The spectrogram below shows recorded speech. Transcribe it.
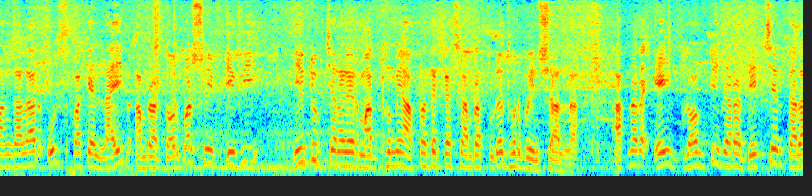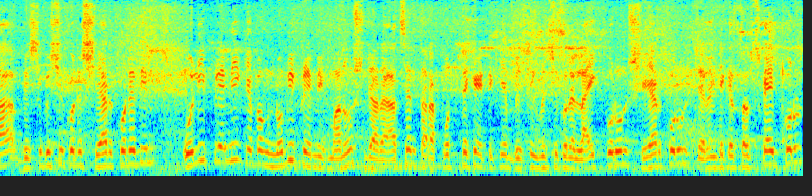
বাঙ্গালার উর্স পাকের লাইভ আমরা দরবার শরীফ টিভি ইউটিউব চ্যানেলের মাধ্যমে আপনাদের কাছে আমরা তুলে ধরবো ইনশাআল্লাহ। আপনারা এই ব্লগটি যারা দেখছেন, তারা বেশি বেশি করে শেয়ার করে দিন। অলি প্রেমিক এবং নবী প্রেমিক মানুষ যারা আছেন, তারা প্রত্যেকে এটিকে বেশি বেশি করে লাইক করুন শেয়ার করুন, চ্যানেলটিকে সাবস্ক্রাইব করুন,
